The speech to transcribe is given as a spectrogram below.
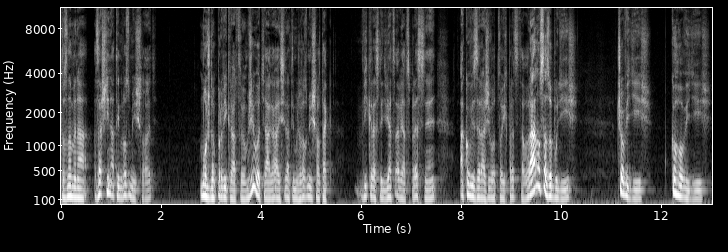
to znamená, začni nad tým rozmýšľať možno prvýkrát v tvojom živote, ak aj si nad tým už rozmýšľal, tak vykresliť viac a viac presne, ako vyzerá život tvojich predstav. Ráno sa zobudíš, čo vidíš, koho vidíš.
